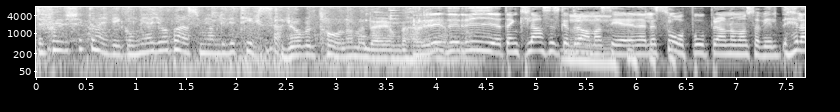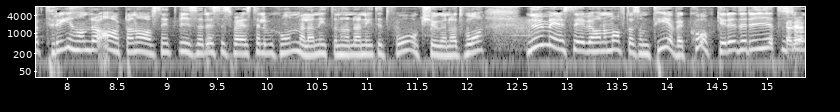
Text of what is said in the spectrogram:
Du får ursäkta mig Viggo, men jag gör bara som jag har blivit tillsagd. Jag vill tala med dig om det här. Rederiet, den klassiska dramaserien eller såpoperan om man så vill. Hela 318 avsnitt visades i Sveriges Television mellan 1992 och 2002. Numera ser vi honom ofta som TV-kock. I Rederiet så...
